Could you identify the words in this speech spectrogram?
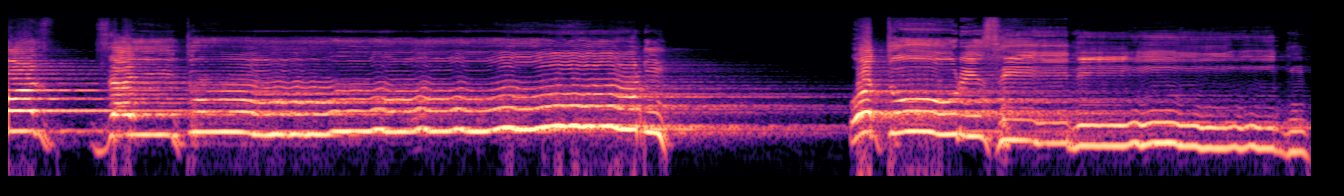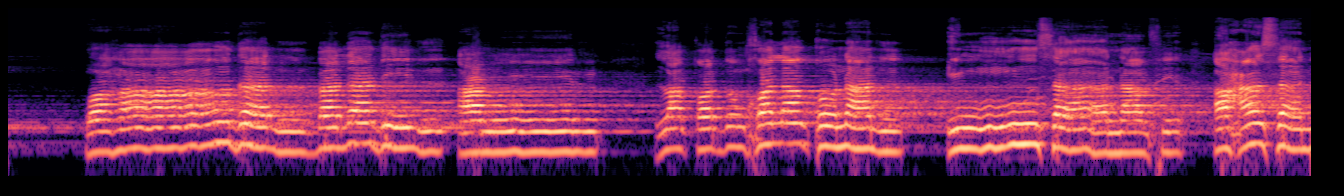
ওয়াজাইতুন وتور سينين وهذا البلد الأمين لقد خلقنا الإنسان في أحسن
